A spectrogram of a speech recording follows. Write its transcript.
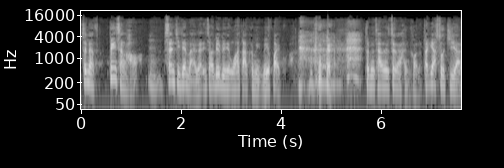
质量非常好。嗯。三几年买了，一到六六年文化大革命没坏过。证明它的质量很好的，它压缩机啊。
